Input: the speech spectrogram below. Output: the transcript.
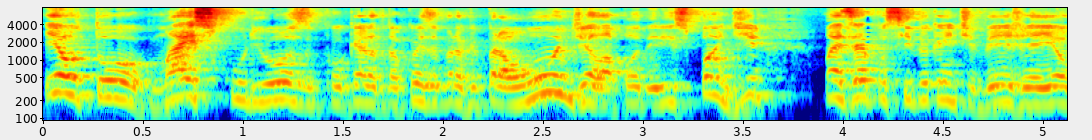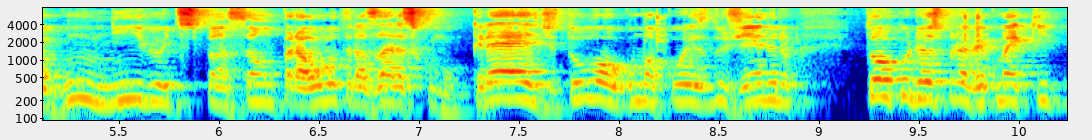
Eu estou mais curioso que qualquer outra coisa para ver para onde ela poderia expandir, mas é possível que a gente veja aí algum nível de expansão para outras áreas como crédito ou alguma coisa do gênero. Estou curioso para ver como é, que,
